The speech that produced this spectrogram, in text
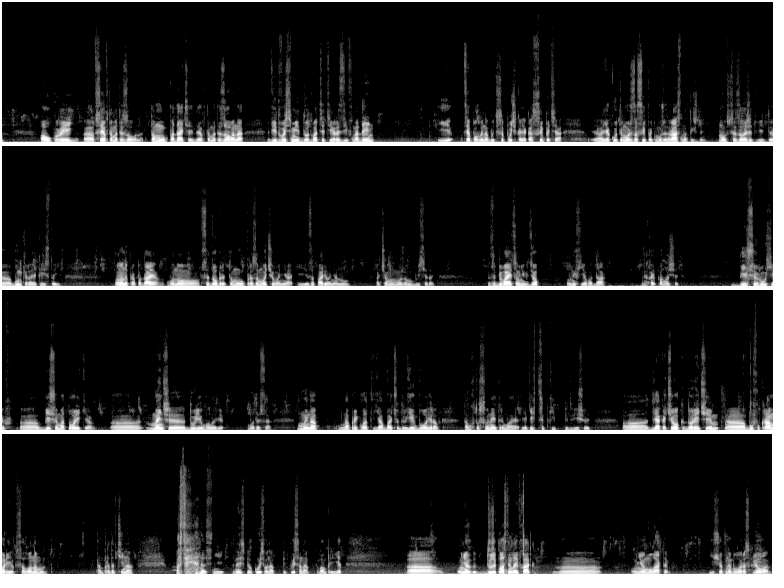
а у курей е, все автоматизовано. Тому подача йде автоматизована від 8 до 20 разів на день. І це повинна бути сипучка, яка сипеться, е, яку ти можеш засипати може раз на тиждень. Ну, все залежить від е, бункера, який стоїть. Воно не пропадає, воно все добре, тому про замочування і запарювання, ну, о чому ми можемо бесідати. Забивається у них дзьоб, у них є вода, нехай полощать. Більше рухів, е, більше моторики, е, менше дурі в голові. От і все. Ми, наприклад, я бачу других блогерів, там хто свиней тримає, яких цепки підвішують. Для качок, до речі, був у крамері в салоному. Там продавчина постійно з нею, з нею спілкуюсь, вона підписана. Вам привіт. А, У нього дуже класний лайфхак. А, У нього муларти. І щоб не було розкльова,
